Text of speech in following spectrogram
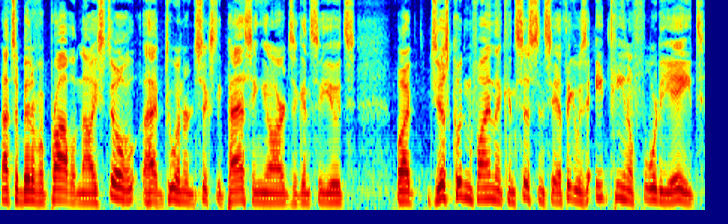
that's a bit of a problem. Now he still had 260 passing yards against the Utes, but just couldn't find the consistency. I think it was 18 of 48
